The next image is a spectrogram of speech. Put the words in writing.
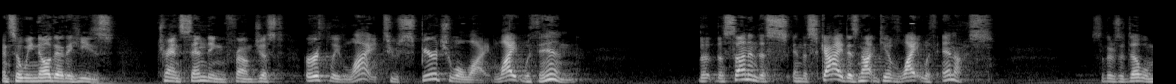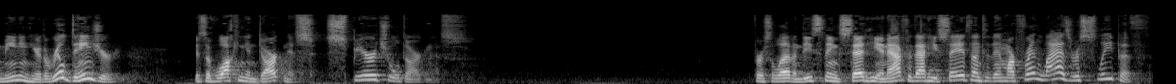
And so we know there that he's transcending from just earthly light to spiritual light, light within. The, the sun in the, in the sky does not give light within us. So there's a double meaning here. The real danger is of walking in darkness, spiritual darkness. Verse 11, These things said he, and after that he saith unto them, Our friend Lazarus sleepeth,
